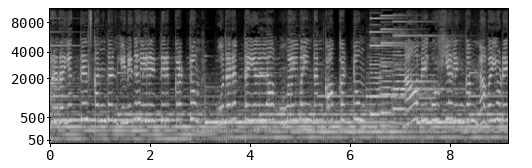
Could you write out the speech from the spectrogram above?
ஹிருதயத்தில் ஸ்கந்தன் இனிதல் இழைத்திருக்கட்டும். உதரத்தை எல்லாம் உமை மைந்தன் காக்கட்டும். நாவில் ஊஹ்யலிங்கம் நவையுடை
